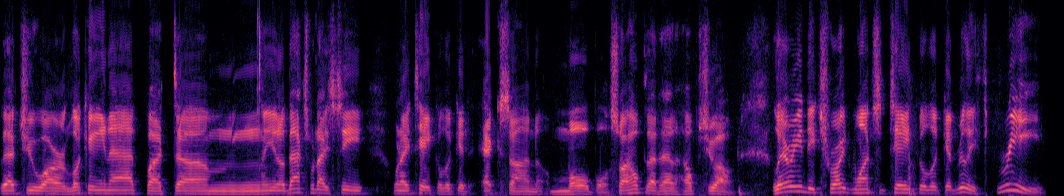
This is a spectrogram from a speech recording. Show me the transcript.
that you are looking at, but um, you know that's what I see when I take a look at Exxon Mobil. So I hope that that helps you out. Larry in Detroit wants to take a look at really three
